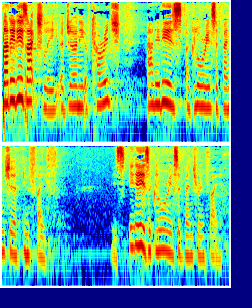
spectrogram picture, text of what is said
that it is actually a journey of courage and it is a glorious adventure in faith. It's, it is a glorious adventure in faith.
